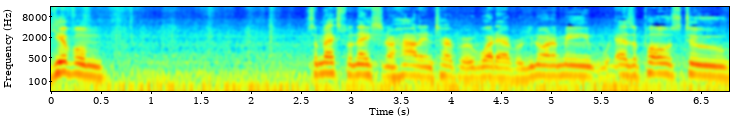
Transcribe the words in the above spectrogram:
give them some explanation on how to interpret whatever. You know what I mean? As opposed to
